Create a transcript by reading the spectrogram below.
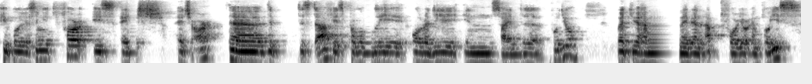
people using it for is H, HR. Uh, the, the staff is probably already inside the Podio, but you have maybe an app for your employees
